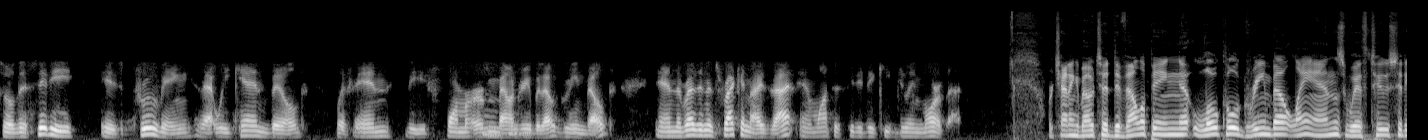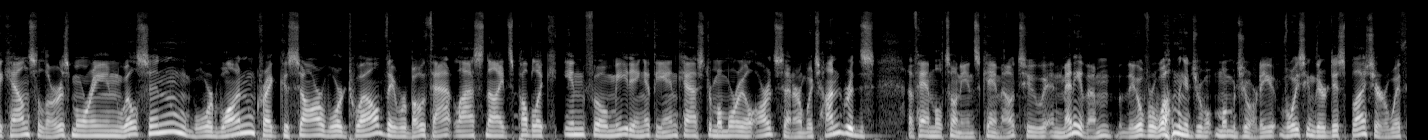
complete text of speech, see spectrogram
So the city is proving that we can build within the former urban mm-hmm. boundary without greenbelt, and the residents recognize that and want the city to keep doing more of that. We're chatting about uh, developing local greenbelt lands with two city councilors, Maureen Wilson, Ward 1, Craig Cassar, Ward 12. They were both at last night's public info meeting at the Ancaster Memorial Arts Center, which hundreds of Hamiltonians came out to, and many of them, the overwhelming majority, voicing their displeasure with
